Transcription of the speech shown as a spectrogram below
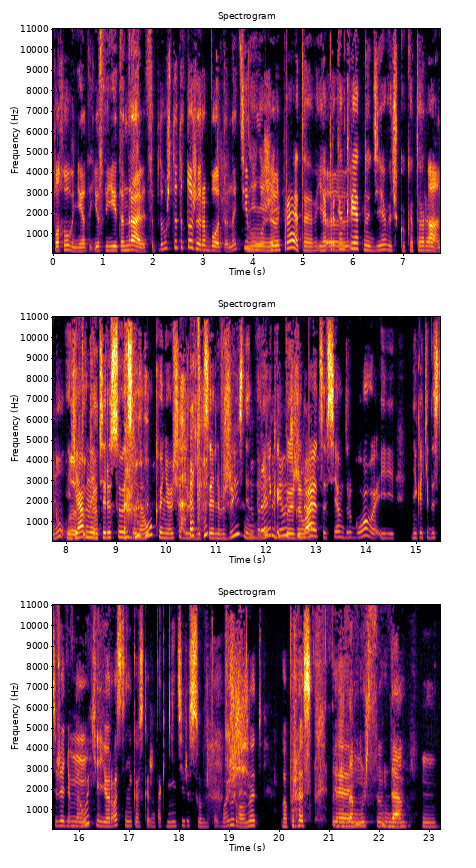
плохого нет, если ей это нравится, потому что это тоже работа, найти Не-не, я не мужа. про это, я про Э, конкретную девочку, которая А, ну, э, явно только- интересуется наукой, у нее вообще другие цели в жизни, Ну, но про ей как бы желают совсем другого, и никакие достижения в науке ее родственников, скажем так, не интересуют. Больше волнует вопрос. э, Замужество, да. да. М.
